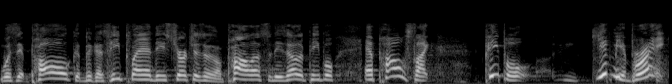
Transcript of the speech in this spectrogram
was it Paul because he planted these churches or Apollos or these other people? And Paul's like, people, give me a break.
